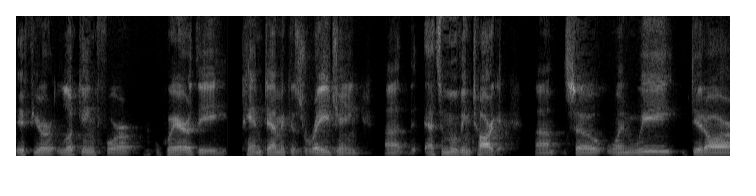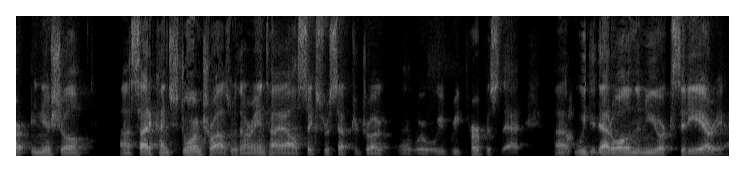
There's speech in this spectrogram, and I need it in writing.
if you're looking for where the pandemic is raging, uh, that's a moving target. Um, so when we did our initial uh, cytokine storm trials with our anti-IL-6 receptor drug, uh, where we repurposed that, uh, we did that all in the New York City area.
